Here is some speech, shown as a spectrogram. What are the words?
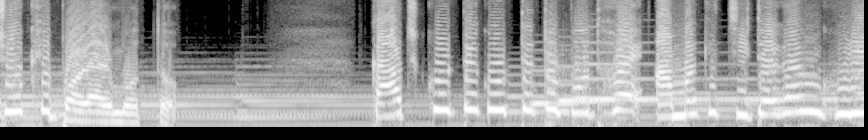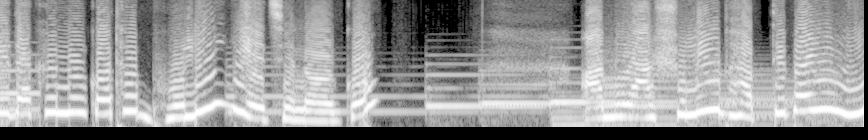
চোখে পড়ার মতো। কাজ করতে করতে তো বোধহয় আমাকে চিটাগাং ঘুরিয়ে দেখানোর কথা ভুলেই গিয়েছেন অর্ক আমি আসলেই ভাবতে পারিনি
